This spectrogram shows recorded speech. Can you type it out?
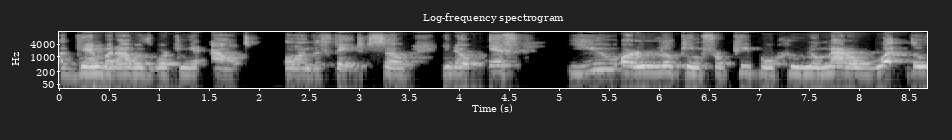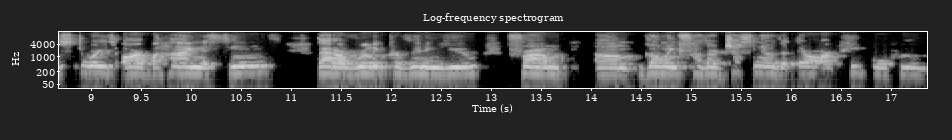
Again, but I was working it out on the stage. So, you know, if you are looking for people who, no matter what those stories are behind the scenes, that are really preventing you from um, going further, just know that there are people who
